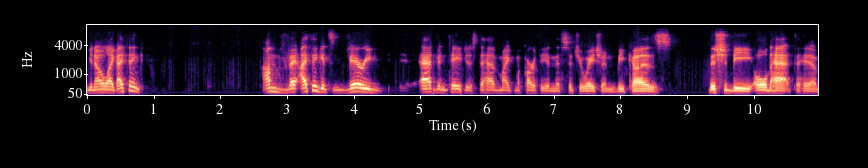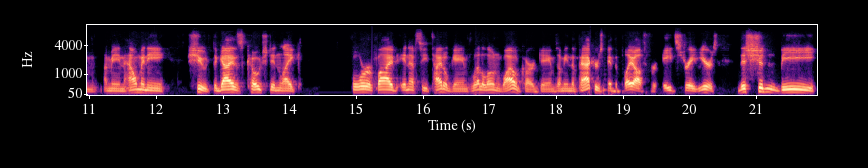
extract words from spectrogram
You know, like I think I'm ve- I think it's very advantageous to have Mike McCarthy in this situation because this should be old hat to him. I mean, how many shoot the guy's coached in like four or five NFC title games, let alone wild card games. I mean, the Packers made the playoffs for eight straight years this shouldn't be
